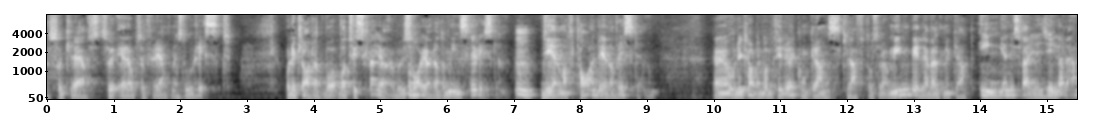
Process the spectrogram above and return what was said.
så krävs, så är det också förenat med en stor risk. Och det är klart att vad, vad Tyskland gör och vad USA mm. gör, är att de minskar ju risken. Mm. Genom att ta en del av risken. Eh, och det är klart, vad betyder det? Konkurrenskraft och sådär. Min bild är väldigt mycket att ingen i Sverige gillar det.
